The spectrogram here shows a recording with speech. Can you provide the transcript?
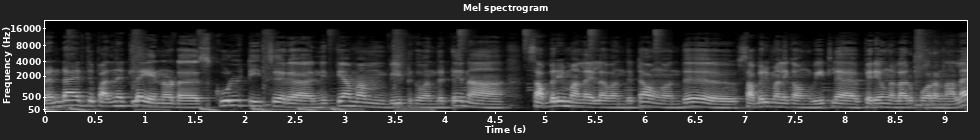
ரெண்டாயிரத்தி பதினெட்டில் என்னோடய ஸ்கூல் டீச்சர் நித்யா மேம் வீட்டுக்கு வந்துட்டு நான் சபரிமலையில் வந்துட்டு அவங்க வந்து சபரிமலைக்கு அவங்க வீட்டில் பெரியவங்க எல்லோரும் போகிறனால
